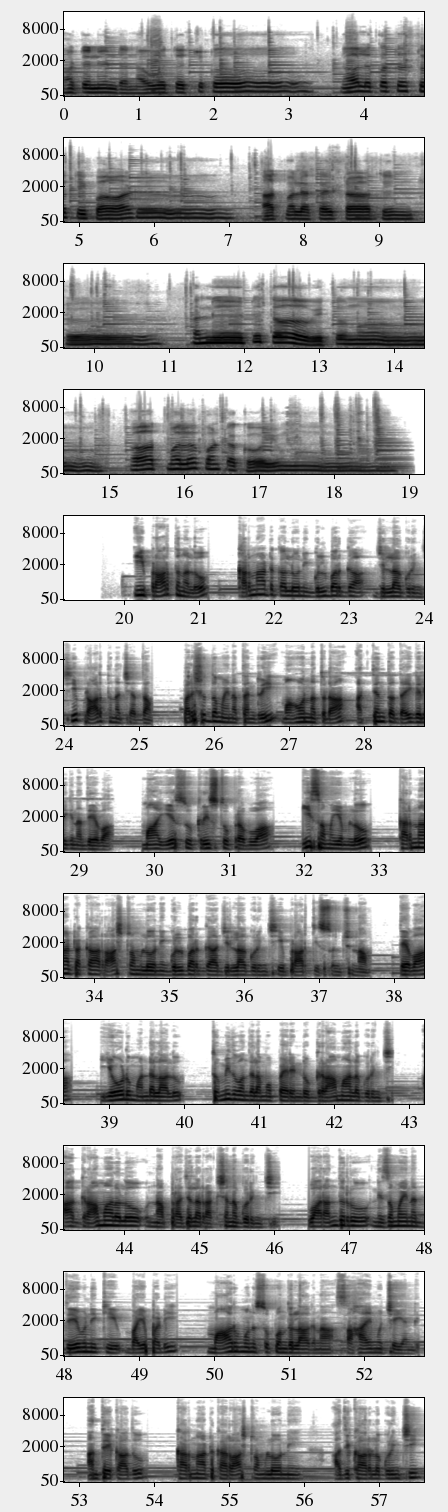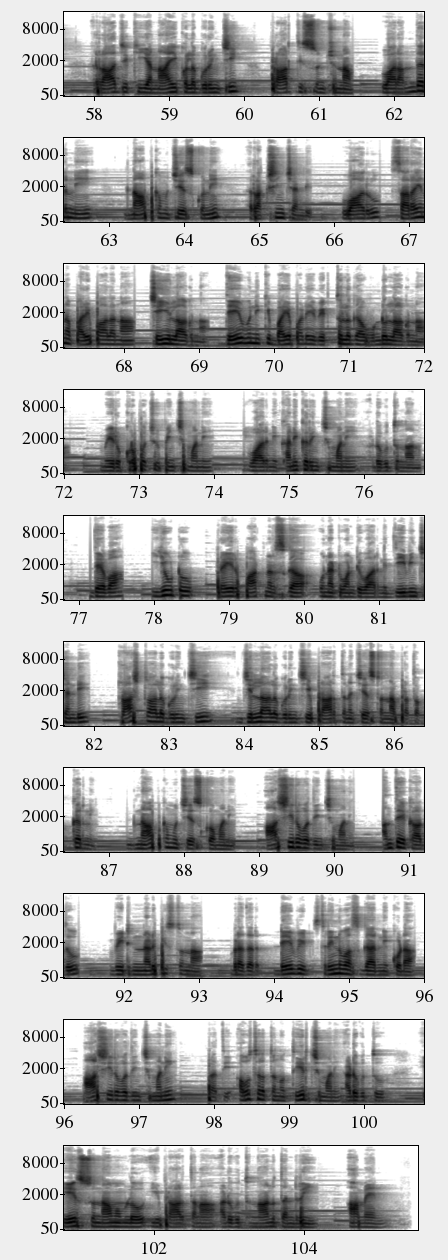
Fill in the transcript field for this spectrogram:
నాటి నిండా నవ్వు తెచ్చుకో. నాలుకతో స్థుతి పాడు. ఆత్మలకై ప్రార్థించు. అన్నిటితో వితుము ఆత్మల పంట కోయుము. ఈ ప్రార్థనలో కర్ణాటకలోని గుల్బర్గా జిల్లా గురించి ప్రార్థన చేద్దాం. పరిశుద్ధమైన తండ్రి మహోన్నతుడా అత్యంత దయగలిగిన దేవ మా యేసు క్రీస్తు ప్రభువ ఈ సమయంలో కర్ణాటక రాష్ట్రంలోని గుల్బర్గా జిల్లా గురించి ప్రార్థిస్తుంచున్నాం. దేవా ఏడు మండలాలు తొమ్మిది వందల ముప్పై రెండు గ్రామాల గురించి ఆ గ్రామాలలో ఉన్న ప్రజల రక్షణ గురించి వారందరూ నిజమైన దేవునికి భయపడి మారు మనసు పొందులాగన సహాయము చేయండి. అంతేకాదు కర్ణాటక రాష్ట్రంలోని అధికారుల గురించి రాజకీయ నాయకుల గురించి ప్రార్థిస్తుంచున్నాం. వారందరినీ జ్ఞాపకం చేసుకుని రక్షించండి. వారు సరైన పరిపాలన చేయులాగున దేవునికి భయపడే వ్యక్తులుగా ఉండులాగున మీరు కృప చూపించమని వారిని కనికరించమని అడుగుతున్నాను. దేవా యూట్యూబ్ ప్రేయర్ పార్ట్నర్స్గా ఉన్నటువంటి వారిని దీవించండి. రాష్ట్రాల గురించి జిల్లాల గురించి ప్రార్థన చేస్తున్న ప్రతి ఒక్కరిని జ్ఞాపకము చేసుకోమని ఆశీర్వదించమని. అంతేకాదు వీటిని నడిపిస్తున్న బ్రదర్ డేవిడ్ శ్రీనివాస్ గారిని కూడా ఆశీర్వదించమని ప్రతి అవసరతను తీర్చమని అడుగుతూ ఏసు నామంలో ఈ ప్రార్థన అడుగుతున్నాను తండ్రి. ఆమెన్.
